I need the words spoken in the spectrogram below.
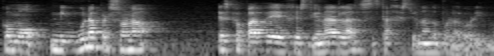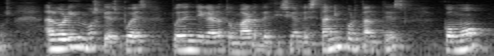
como ninguna persona es capaz de gestionarla, se está gestionando por algoritmos. Algoritmos que después pueden llegar a tomar decisiones tan importantes como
